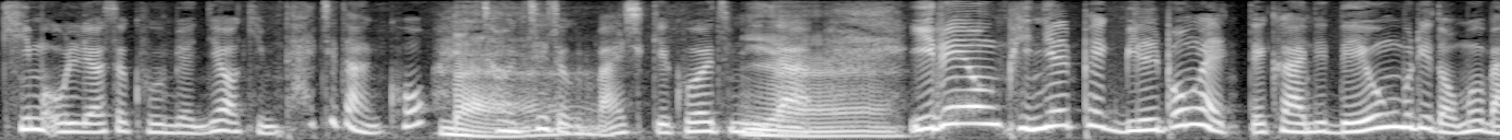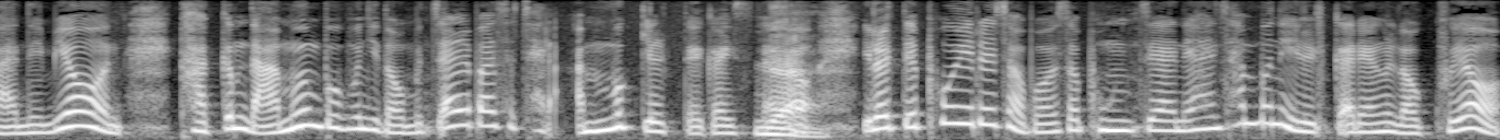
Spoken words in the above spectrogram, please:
김 올려서 구우면요. 김 타지도 않고 네. 전체적으로 맛있게 구워집니다. 예. 일회용 비닐팩 밀봉할 때 그 안에 내용물이 너무 많으면 가끔 남은 부분이 너무 짧아서 잘 안 묶일 때가 있어요. 네. 이럴 때 포일을 접어서 봉지 안에 한 3분의 1가량을 넣고요.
